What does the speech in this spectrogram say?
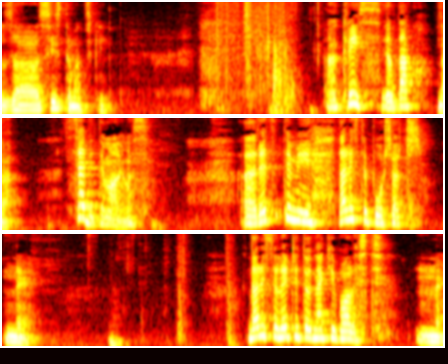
za sistematski. A, Chris, je li tako? Da. Sedite, molim vas. Recite mi, da li ste pušač? Ne. Da li se lečite od nekih bolesti? Ne.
